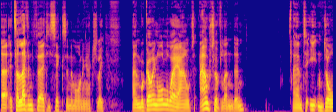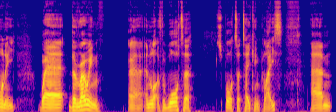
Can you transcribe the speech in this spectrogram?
Uh, it's 11:36 in the morning actually, and we're going all the way out out of London um, to Eton Dorney, where the rowing uh, and a lot of the water sports are taking place. Um,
